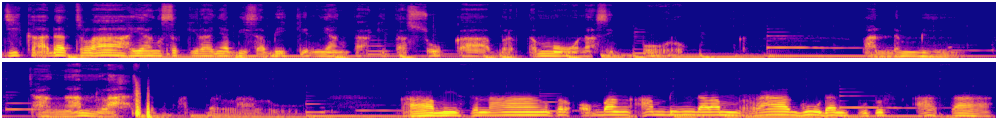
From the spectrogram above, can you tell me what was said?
jika ada celah yang sekiranya bisa bikin yang tak kita suka bertemu nasib buruk pandemi janganlah cepat berlalu. Kami senang terombang-ambing dalam ragu dan putus asa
